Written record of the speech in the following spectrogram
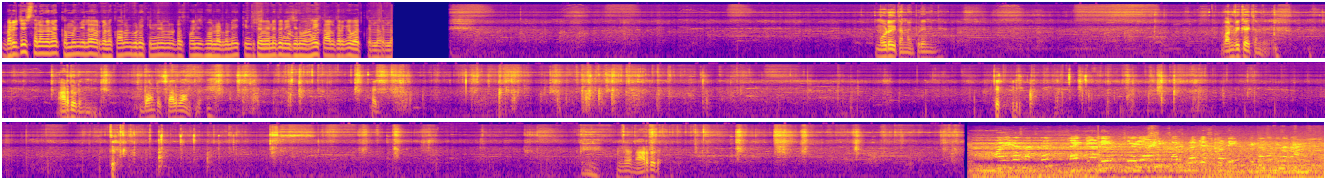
Burgess Telangana Khammam జిల్లా ఎవరికైనా కాలం కూడా కింద నెంబర్ ఫోన్ చేసి మాట్లాడుకుంటే కింద వెనతో నీ జన్మ హై కాల్ కరకే బాత్ కర్లా మూడో ఇతన్న ఇప్పుడే వన్ వీక్ అవుతుంది ఆడతాడు బాగుంటుంది చాలా బాగుంటుంది. తిరుపతి ఇటు. మా వీడియోస్ నచ్చితే లైక్ చేయండి షేర్ చేయండి సబ్స్క్రైబ్ చేసుకోండి. ఇతను తినకండి.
